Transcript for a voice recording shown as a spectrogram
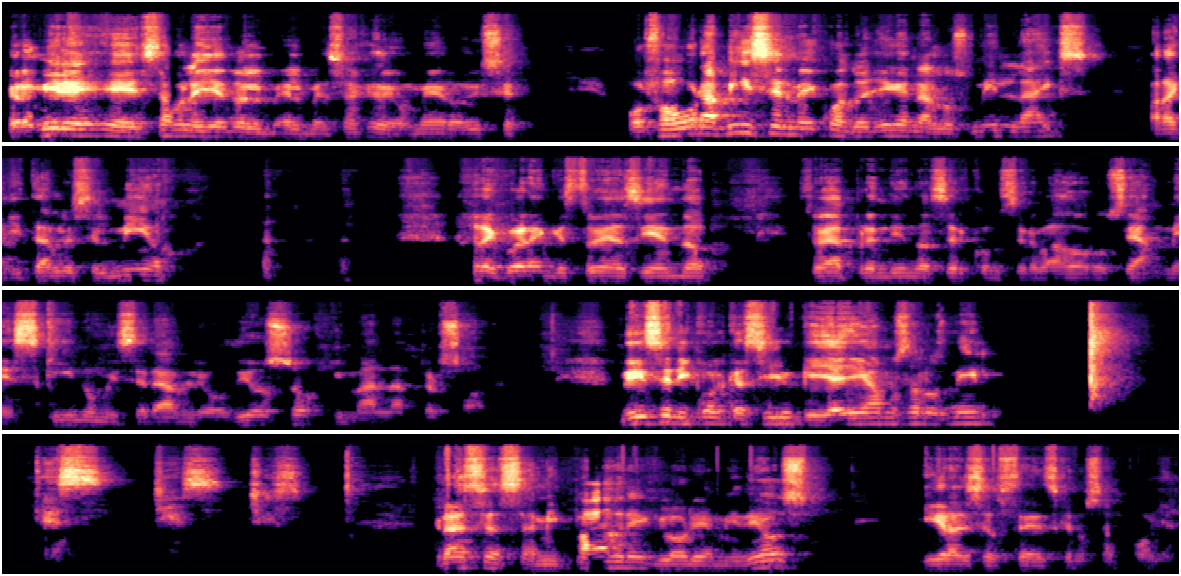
Pero mire, eh, estaba leyendo el, el, mensaje de Homero, dice, por favor avísenme cuando lleguen a los mil likes para quitarles el mío. Recuerden que estoy haciendo, estoy aprendiendo a ser conservador, o sea, mezquino, miserable, odioso y mala persona. Me dice Nicole Castillo que ya llegamos a los mil. Yes, yes, yes. Gracias a mi Padre, gloria a mi Dios, y gracias a ustedes que nos apoyan.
